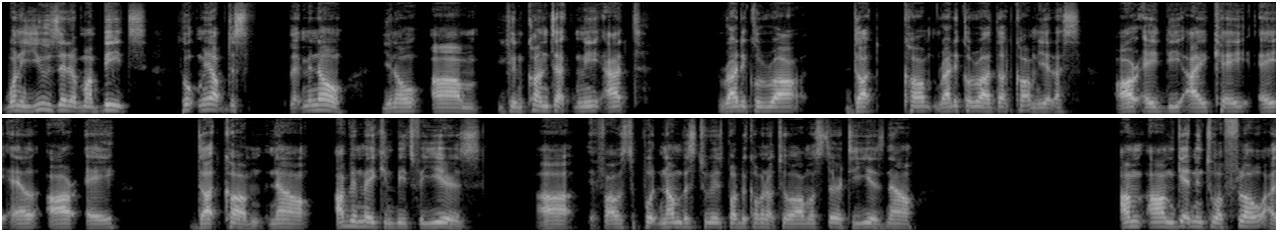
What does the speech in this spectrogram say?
want to use any of my beats, hook me up. Just let me know. You know, um, you can contact me at radicalraw.com. Radicalraw.com. Yeah, that's R A D I K A L R A dot com. Now, I've been making beats for years. Uh, if I was to put numbers to it, it's probably coming up to almost 30 years now. I'm I'm getting into a flow. I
